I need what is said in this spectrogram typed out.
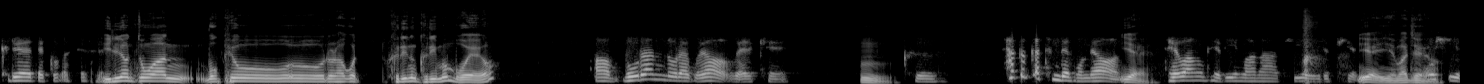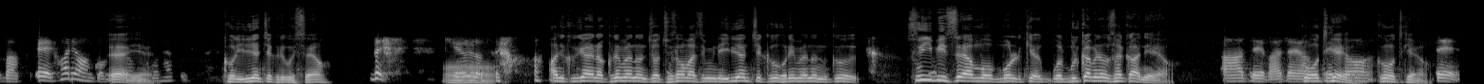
그려야 될 것 같아서. 1년 동안 목표를 하고 그리는 그림은 뭐예요? 아, 모란도라고요. 왜 이렇게 음, 그 사극 같은 데 보면 예. 대왕 대비마나 뒤에 이렇게 예, 예, 맞아요. 옷이 막 예, 화려한 거 예, 그런 예. 걸 하고 있어요. 그걸 1년째 그리고 있어요? 네. 어. 게을렀어요. 아니 그게 아니라 그러면은 저 죄송한 말씀인데 1년째 그거 그리면은 그 수입이 있어야 뭐 뭘 이렇게 뭘 물감이라도 살 거 아니에요. 아, 네, 맞아요. 그럼 어떻게 해요? 그래서 그건 어떻게 해요? 네.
